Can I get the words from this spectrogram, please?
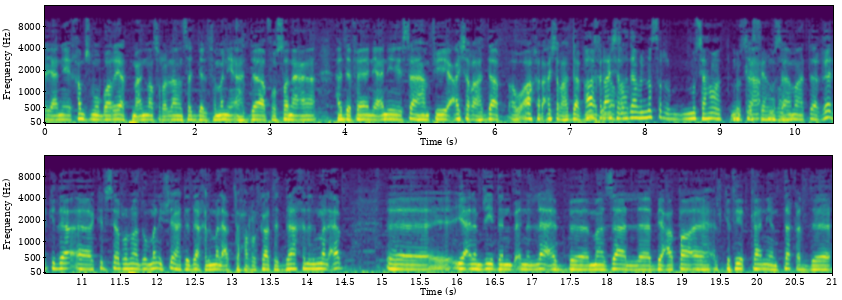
يعني خمس مباريات مع النصر. الآن سجل ثمانية أهداف وصنع هدفين يعني ساهم في عشر أهداف أو آخر عشر أهداف آخر عشر أهداف النصر مساهمات مساهمات غير كذا كريستيانو رونالدو من يشاهد داخل الملعب تحركاته داخل الملعب. يعلم جيدا بأن اللاعب ما زال بعطائه. الكثير كان ينتقد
